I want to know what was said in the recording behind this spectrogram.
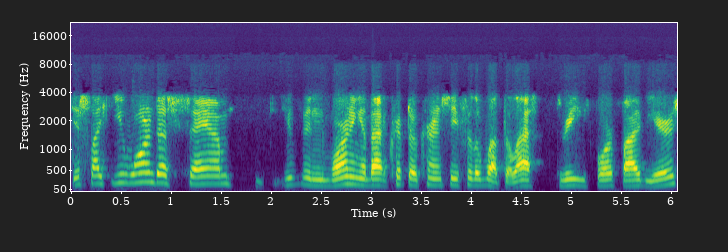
just like you warned us, Sam. You've been warning about cryptocurrency for the what, the last three, four, five years?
